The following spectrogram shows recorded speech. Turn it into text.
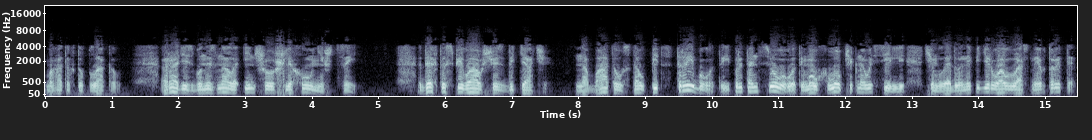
Багато хто плакав, радість, бо не знала іншого шляху, ніж цей. Дехто співав щось дитяче, набатов став підстрибувати і пританцьовувати, мов хлопчик на весіллі, чим ледве не підірвав власний авторитет.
